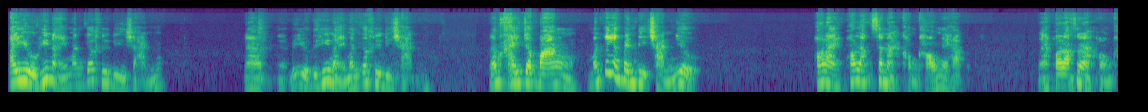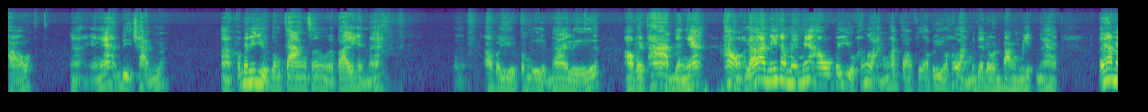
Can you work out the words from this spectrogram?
ไปอยู่ที่ไหนมันก็คือดิฉัน นะครับเนี่ยไปอยู่ที่ไหนมันก็คือดิฉันแล้วใครจะบัง มันก็ยังเป็นดิฉันอยู่ เพราะอะไร เพราะลักษณะของเขาไงครับ นะ เพราะลักษณะของเขา อ่าอย่างเงี้ยดิฉัน อ่าก็ไม่ได้อยู่ตรงกลางเสมอไปเห็นไหมเอาไปอยู่ตรงอื่นได้หรือ เอาไปพาดอย่างเงี้ยอ้าวแล้วอันนี้ทำไมไม่เอาไปอยู่ข้างหลังคำตอบคือเอาไปอยู่ข้างหลังมันจะโดนบังมิดนะครับ แล้วทำไม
